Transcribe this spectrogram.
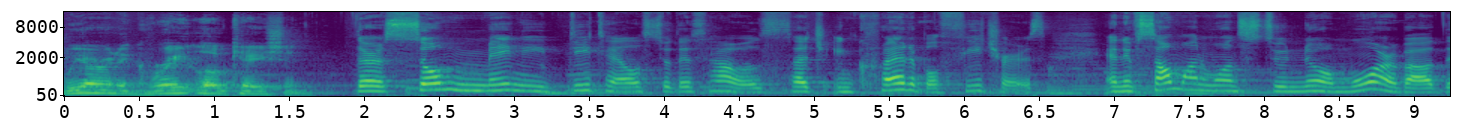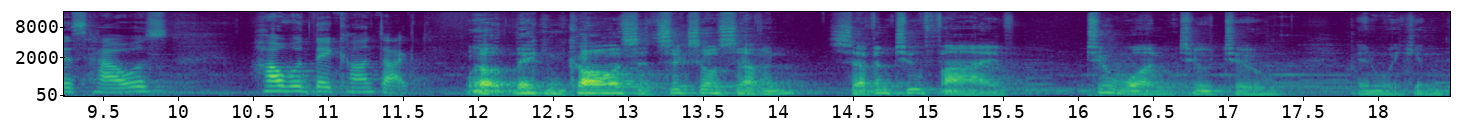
We are in a great location. There are so many details to this house, such incredible features. And if someone wants to know more about this house, how would they contact? Well, they can call us at 607 725 2122 and we can,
